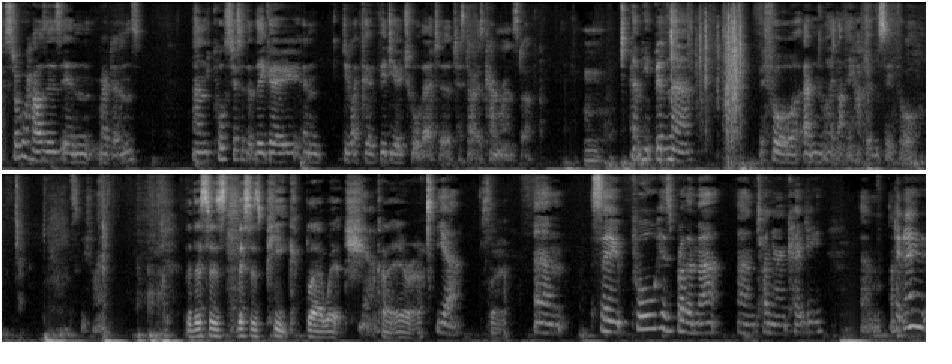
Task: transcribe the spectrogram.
historical houses in Redlands, and Paul suggested that they go and do like a video tour there to test out his camera and stuff. Mm. And he'd been there before, and like nothing happened, so he thought this will be fine. But this is this is peak Blair Witch Yeah. kind of era. Yeah. So Um, so Paul, his brother Matt, and Tanya and Cody. Um, I don't know.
